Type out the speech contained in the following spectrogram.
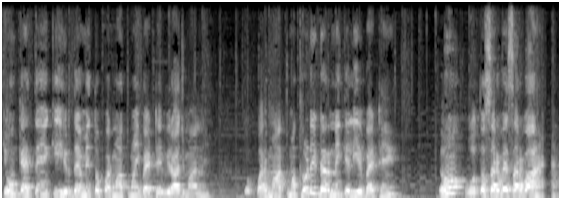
क्यों कहते हैं कि हृदय में तो परमात्मा ही बैठे विराजमान है? तो परमात्मा थोड़ी डरने के लिए बैठे हैं। क्यों? वो तो सर्वे सर्वा है।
